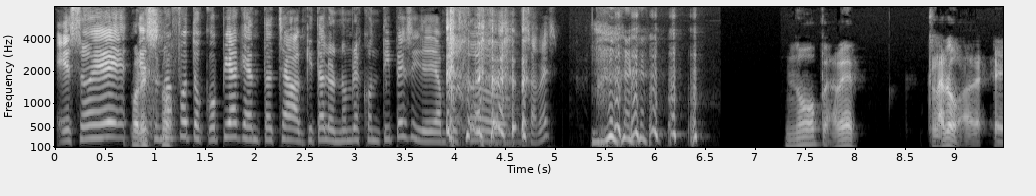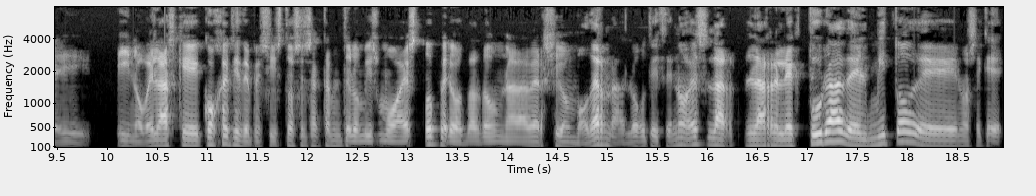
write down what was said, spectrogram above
Eso es, Por es una eso- fotocopia que han tachado, han quitado los nombres con tipes y le han puesto, ¿sabes? No, a ver, claro, a ver, eh, y novelas que coges y dices, pues esto es exactamente lo mismo a esto, pero dado una versión moderna. Luego te dice, no, es la, la relectura del mito de no sé qué.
